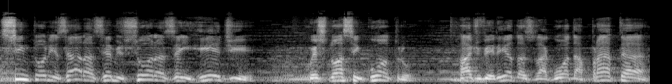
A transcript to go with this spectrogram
sintonizar as emissoras em rede com esse nosso encontro. Rádio Veredas, Lagoa da Prata,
